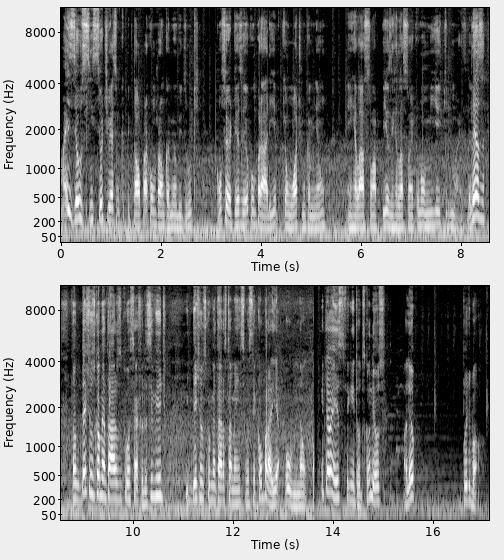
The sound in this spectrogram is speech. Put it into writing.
Mas eu sim, se eu tivesse um capital para comprar um caminhão bitruque, com certeza eu compraria, porque é um ótimo caminhão em relação a peso, em relação à economia e tudo mais, beleza? Então deixa nos comentários o que você achou desse vídeo e deixa nos comentários também se você compraria ou não. Então é isso, fiquem todos com Deus, valeu, tudo de bom.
